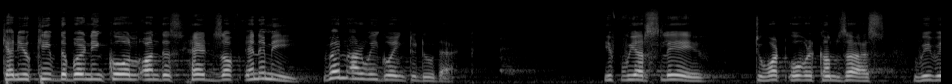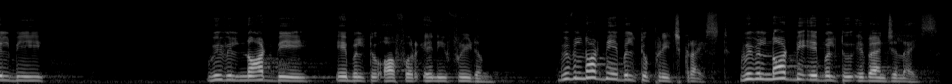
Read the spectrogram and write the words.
Can you keep the burning coal on the heads of enemy? When are we going to do that? If we are slave to what overcomes us, we will be we will not be able to offer any freedom. We will not be able to preach Christ. We will not be able to evangelize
